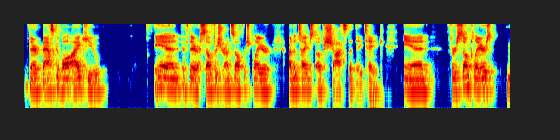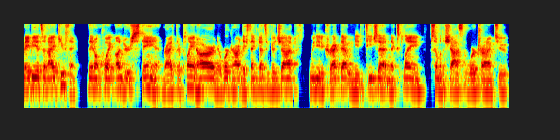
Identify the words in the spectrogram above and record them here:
their basketball iq and if they're a selfish or unselfish player are the types of shots that they take and for some players maybe it's an iq thing they don't quite understand, right? They're playing hard, they're working hard, they think that's a good shot. We need to correct that. We need to teach that and explain some of the shots that we're trying to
